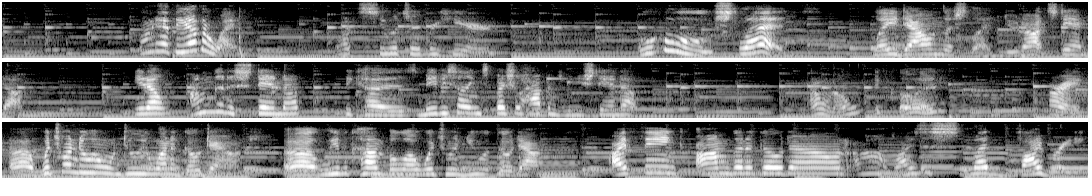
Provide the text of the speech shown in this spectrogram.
I'm gonna head the other way. Let's see what's over here. Ooh, sleds. Lay down the sled. Do not stand up. You know, I'm gonna stand up because maybe something special happens when you stand up. I don't know. It could. Alright, uh, which one do we, do we want to go down? Uh, leave a comment below which one you would go down. I think I'm gonna go down... Oh, why is this sled vibrating?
